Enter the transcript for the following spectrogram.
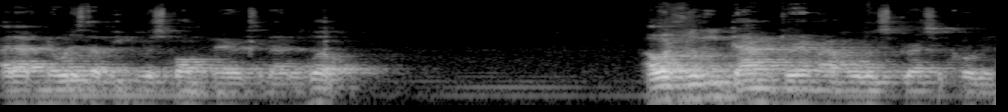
And I've noticed that people respond better to that as well. I was really down during my whole experience with COVID,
